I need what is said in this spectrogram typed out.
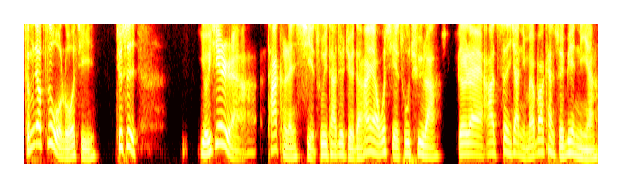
什么叫自我逻辑？就是有一些人啊，他可能写出去，他就觉得，哎呀，我写出去啦，对不对啊？剩下你们要不要看，随便你啊。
